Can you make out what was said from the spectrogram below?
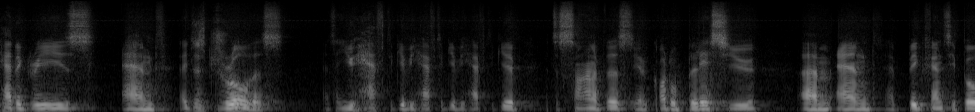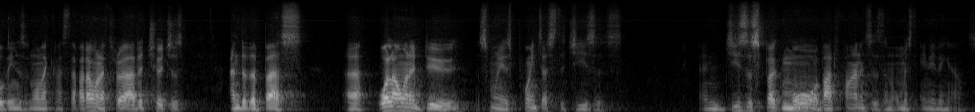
categories and they just drill this and say, you have to give, you have to give, you have to give. It's a sign of this. You know, God will bless you um, and have big fancy buildings and all that kind of stuff. I don't want to throw other churches under the bus. Uh, all I want to do this morning is point us to Jesus. And Jesus spoke more about finances than almost anything else.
